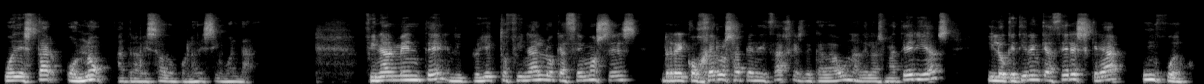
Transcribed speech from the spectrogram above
puede estar o no atravesado por la desigualdad. Finalmente, en el proyecto final lo que hacemos es recoger los aprendizajes de cada una de las materias y lo que tienen que hacer es crear un juego,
